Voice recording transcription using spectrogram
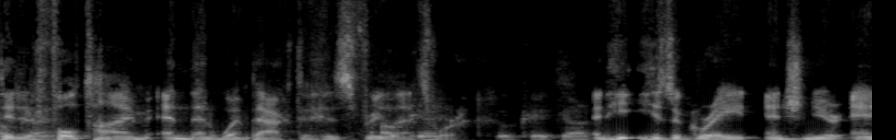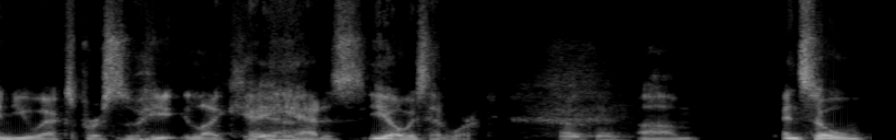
did it full time and then went back to his freelance okay. work Okay, got it. and he, he's a great engineer and ux person so he like he had his he always had work Okay. um, and so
